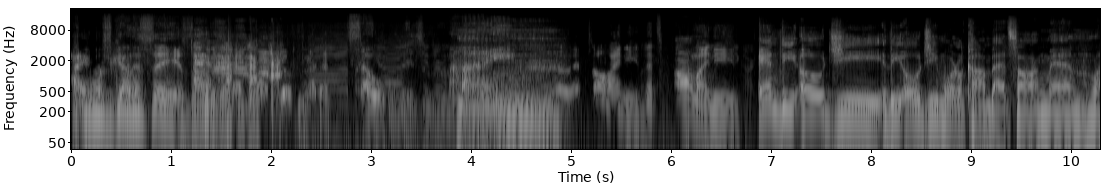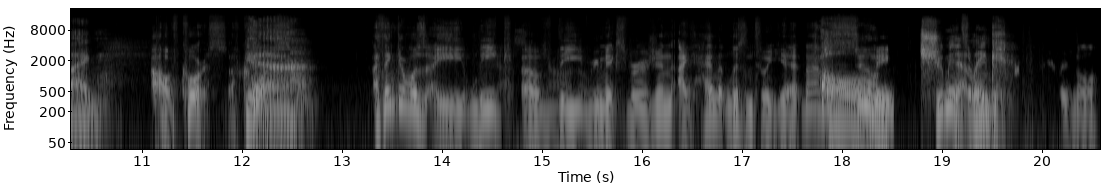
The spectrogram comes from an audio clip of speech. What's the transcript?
I was gonna say, as long as I have the audio, that soul is mine. Mine. That's all I need. That's all I need. And the OG, the OG Mortal Kombat song, man. Like, Oh, of course, of course. yeah. I think there was a leak of the remix version. I haven't listened to it yet, but I'm Oh, assuming Shoot me it's that a link. the original.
